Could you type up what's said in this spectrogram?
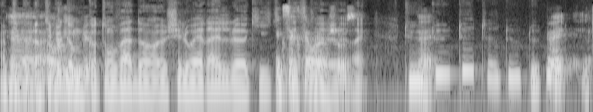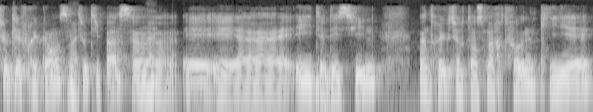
Un petit, peu, Euh, un petit peu comme quand on va dans, chez l'ORL qui, qui Exactement teste, la même chose. ouais. Ouais. Ouais, toutes les fréquences Ouais. et tout y passe. Hein, Ouais. et, et, euh, et il te dessine un truc sur ton smartphone qui est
